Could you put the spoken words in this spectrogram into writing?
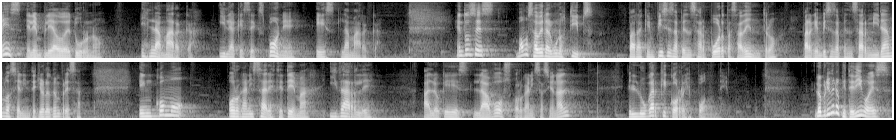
es el empleado de turno, es la marca. Y la que se expone es la marca. Entonces, vamos a ver algunos tips para que empieces a pensar puertas adentro, para que empieces a pensar mirando hacia el interior de tu empresa, en cómo organizar este tema y darle a lo que es la voz organizacional el lugar que corresponde. Lo primero que te digo es,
